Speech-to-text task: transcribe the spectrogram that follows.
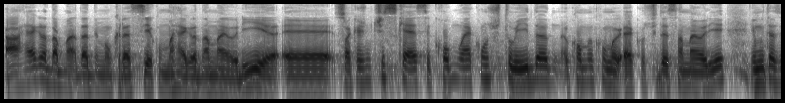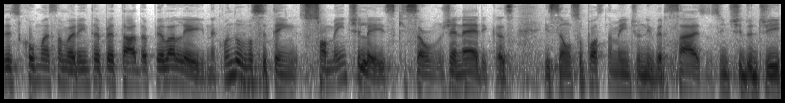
a regra da, da democracia como uma regra da maioria, é, só que a gente esquece como é constituída, como, como, é constituída essa maioria e muitas vezes como essa maioria é interpretada pela lei. Né? Quando você tem somente leis que são genéricas e são supostamente universais, no sentido de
